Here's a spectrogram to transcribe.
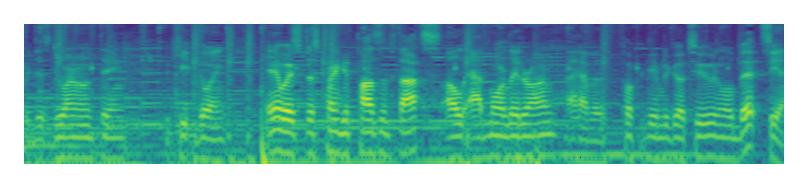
We just do our own thing. We keep going. Anyways, just try and give positive thoughts. I'll add more later on. I have a poker game to go to in a little bit. See ya.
